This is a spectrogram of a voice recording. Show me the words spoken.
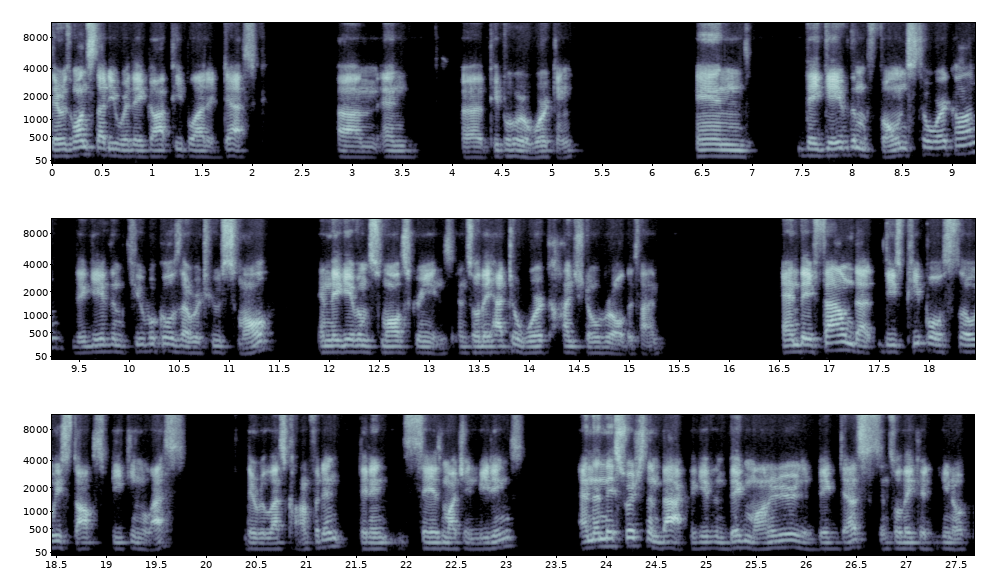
there was one study where they got people at a desk um, and uh, people who were working, and they gave them phones to work on. They gave them cubicles that were too small and they gave them small screens. And so they had to work hunched over all the time. And they found that these people slowly stopped speaking less. They were less confident. They didn't say as much in meetings. And then they switched them back. They gave them big monitors and big desks. And so they could, you know,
